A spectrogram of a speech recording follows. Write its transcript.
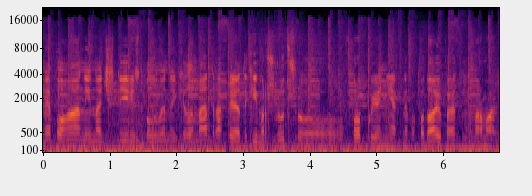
непоганий на 4,5 кілометра. Е, Такий маршрут, що в пробку я ніяк не попадаю, поэтому нормально.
